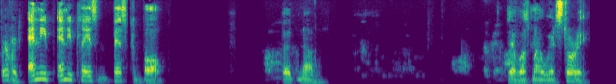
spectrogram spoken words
perfect. And he and he plays basketball. But no, that was my weird story.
